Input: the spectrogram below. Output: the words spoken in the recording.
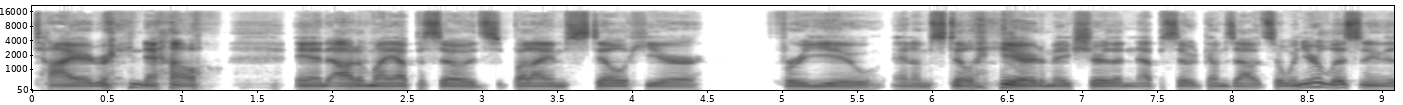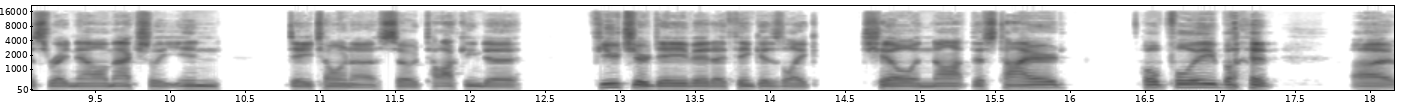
tired right now and out of my episodes, but I am still here for you and I'm still here to make sure that an episode comes out. So when you're listening to this right now, I'm actually in Daytona. So talking to future David, I think is like chill and not this tired, hopefully. But uh,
